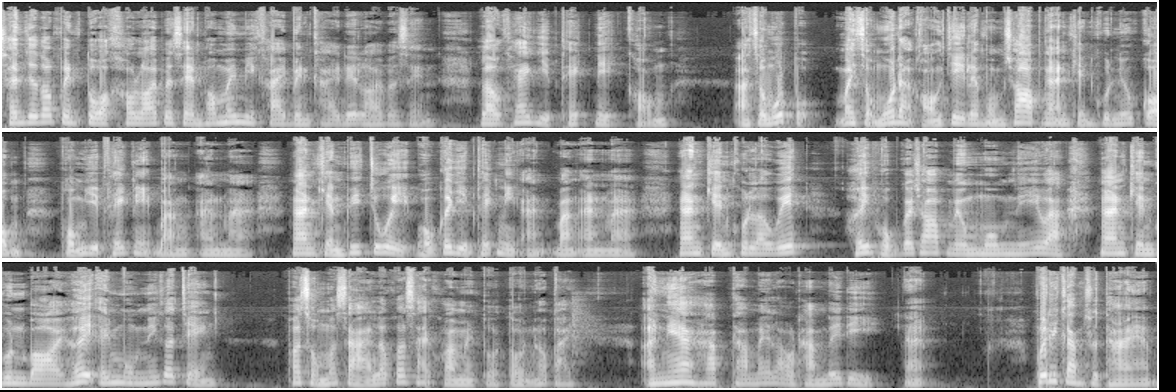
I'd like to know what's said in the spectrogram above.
ฉันจะต้องเป็นตัวเขาร้อยเปอร์เซ็นต์เพราะไม่มีใครเป็นใครได้ร้อยเปอร์เซ็นต์เราแค่หยิบเทคนิคของอะสมมติผมไม่สมมติอะของจริงเลยผมชอบงานเขียนคุณนิ้วกลม ผมหยิบเทคนิคบางอันมา งานเขียนพี่จุ้ยผมก็หยิบเทคนิคบางอันมา งานเขียนคุณลวิทย์เฮ้ยผมก็ชอบมุมมุมนี้ว่ะงานเขียนคุณบอยเฮ้ยไอ้มุมนี้ก็เจ๋งผสมผสานแล้วก็ใส่ความเป็นตัวตนเข้าไป อันนี้ครับทำให้เราทำได้ดีนะพฤติกรรมสุดท้ายครับ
